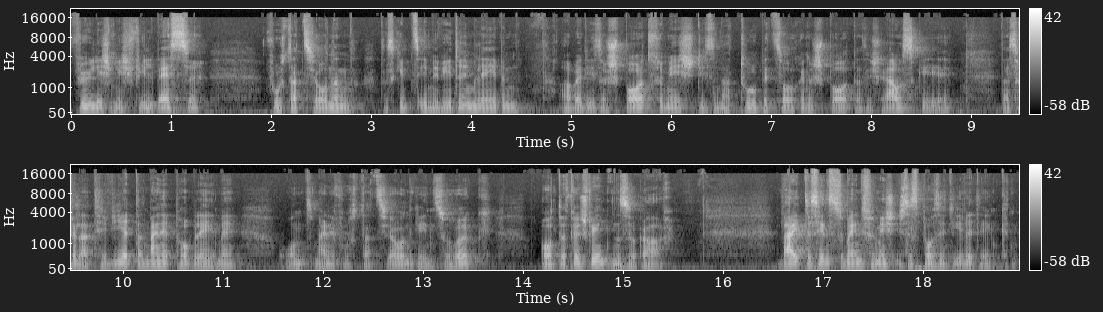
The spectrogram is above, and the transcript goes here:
fühle ich mich viel besser. Frustrationen, das gibt es immer wieder im Leben, aber dieser Sport für mich, dieser naturbezogene Sport, dass ich rausgehe, das relativiert dann meine Probleme und meine Frustrationen gehen zurück oder verschwinden sogar. Weiteres Instrument für mich ist das positive Denken.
